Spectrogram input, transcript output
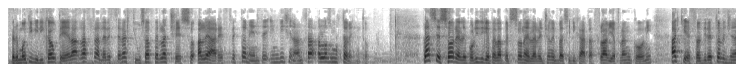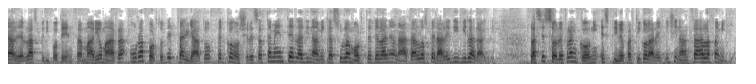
Per motivi di cautela la strada resterà chiusa per l'accesso alle aree strettamente in vicinanza allo smottamento. L'assessore alle politiche per la persona della Regione Basilicata, Flavia Franconi, ha chiesto al direttore generale dell'ASP di Potenza, Mario Marra, un rapporto dettagliato per conoscere esattamente la dinamica sulla morte della neonata all'ospedale di Villa d'Agri. L'assessore Franconi esprime particolare vicinanza alla famiglia.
